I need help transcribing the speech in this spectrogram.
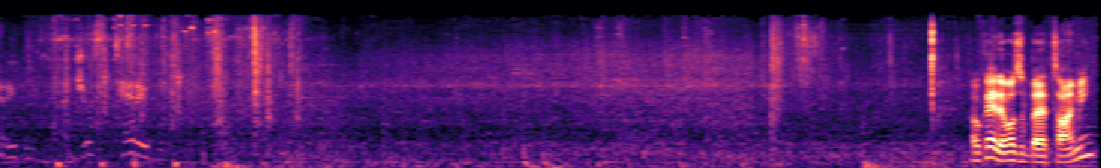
Terrible. Just terrible. Okay, that was a bad timing.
